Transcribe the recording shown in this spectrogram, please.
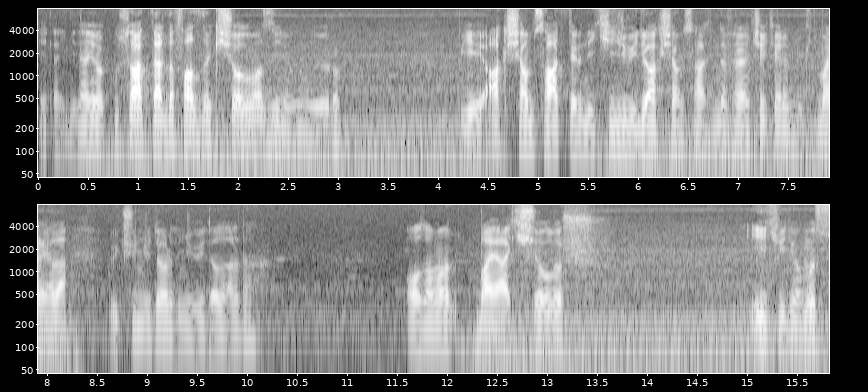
Gelen giden yok. Bu saatlerde fazla kişi olmaz yine umuyorum. Bir akşam saatlerinde ikinci video akşam saatinde falan çekerim büyük ihtimal ya da üçüncü dördüncü videolarda. O zaman bayağı kişi olur. İlk videomuz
